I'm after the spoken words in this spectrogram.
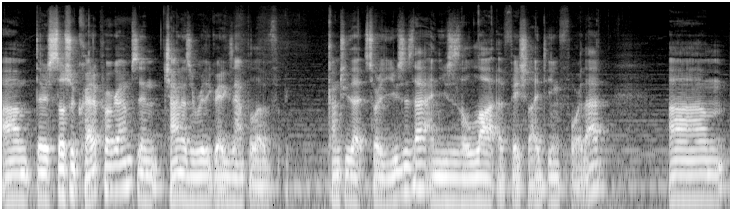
Um, there's social credit programs, and China is a really great example of a country that sort of uses that and uses a lot of facial IDing for that. Um,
